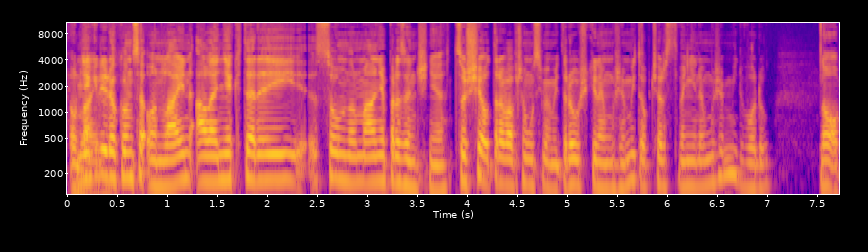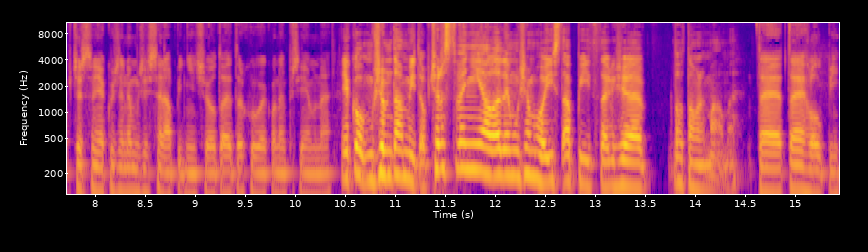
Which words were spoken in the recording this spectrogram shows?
Online. Někdy dokonce online, ale některé jsou normálně prezenčně. Což je otrava, protože musíme mít roušky, nemůžeme mít občerstvení, nemůžeme mít vodu. No občerstvení, jako že nemůžeš se napít ničeho, to je trochu jako nepříjemné. Jako můžeme tam mít občerstvení, ale nemůžeme ho jíst a pít, takže to tam nemáme. To je, to je hloupý.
